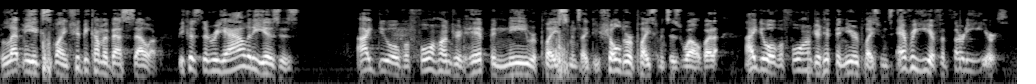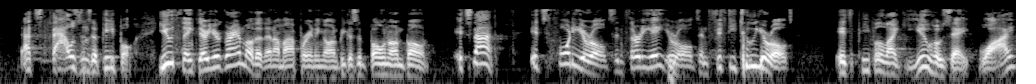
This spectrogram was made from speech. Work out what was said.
let me explain. Should become a bestseller. Because the reality is, is I do over 400 hip and knee replacements. I do shoulder replacements as well, but I do over 400 hip and knee replacements every year for 30 years. That's thousands of people. You think they're your grandmother that I'm operating on because of bone on bone. It's not. It's 40 year olds and 38 year olds and 52 year olds. It's people like you, Jose. Why?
